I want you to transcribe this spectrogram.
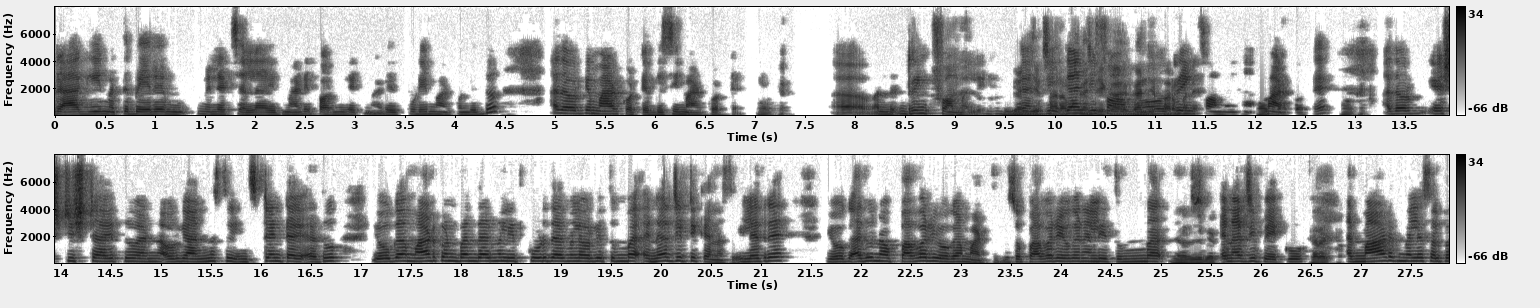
ರಾಗಿ ಮತ್ತೆ ಬೇರೆ ಮಿಲೆಟ್ಸ್ ಎಲ್ಲ ಇದ್ ಮಾಡಿ ಫಾರ್ಮುಲೇಟ್ ಮಾಡಿ ಪುಡಿ ಮಾಡ್ಕೊಂಡಿದ್ದು ಅದು ಅವ್ರಿಗೆ ಮಾಡ್ಕೊಟ್ಟೆ ಬಿಸಿ ಮಾಡ್ಕೊಟ್ಟೆ. ಒಂದು ಡ್ರಿಂಕ್ ಫಾರ್ಮ್ ಅಲ್ಲಿ. ಗಂಜಿ ಗಂಜಿ ಫಾರಂ, ಗಂಜಿ ಗಂಜಿ ಫಾರ್ಮ್ ಡ್ರಿಂಕ್ ಫಾರ್ಮ್. ಮಾಡ್ಕೊಟ್ಟೆ. Okay. ಅದು ಅವ್ರಿಗೆ ಎಷ್ಟು ಇಷ್ಟ ಆಯ್ತು ಅಂಡ್ ಅವ್ರಿಗೆ ಅನ್ನಿಸ್ತು ಇನ್ಸ್ಟೆಂಟ್ ಆಗಿ ಅದು ಯೋಗ ಮಾಡ್ಕೊಂಡ್ ಬಂದಾದ್ಮೇಲೆ ಇದು ಕುಡ್ದಾದ್ಮೇಲೆ ಅವ್ರಿಗೆ ತುಂಬಾ ಎನರ್ಜೆಟಿಕ್ ಅನ್ನಿಸ್ತು. ಇಲ್ಲದ್ರೆ ಯೋಗ ಅದು ನಾವು ಪವರ್ ಯೋಗ ಮಾಡ್ತೀವಿ. ಸೊ ಪವರ್ ಯೋಗನಲ್ಲಿ ತುಂಬಾ ಎನರ್ಜಿ ಬೇಕು. ಅದ್ ಮಾಡಿದ್ಮೇಲೆ ಸ್ವಲ್ಪ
